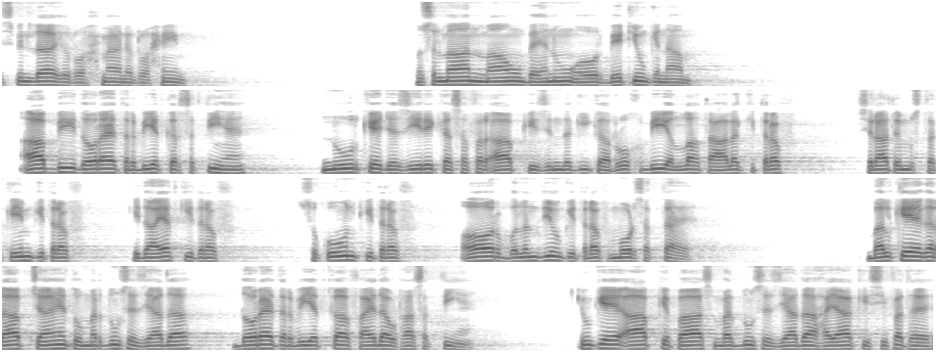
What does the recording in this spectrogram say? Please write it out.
بسم اللہ الرحمن الرحیم۔ مسلمان ماؤں، بہنوں اور بیٹیوں کے نام۔ آپ بھی دورہ تربیت کر سکتی ہیں۔ نور کے جزیرے کا سفر آپ کی زندگی کا رخ بھی اللہ تعالیٰ کی طرف، صراط مستقیم کی طرف، ہدایت کی طرف، سکون کی طرف اور بلندیوں کی طرف موڑ سکتا ہے۔ بلکہ اگر آپ چاہیں تو مردوں سے زیادہ دورہ تربیت کا فائدہ اٹھا سکتی ہیں۔ کیونکہ آپ کے پاس مردوں سے زیادہ حیا کی صفت ہے،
